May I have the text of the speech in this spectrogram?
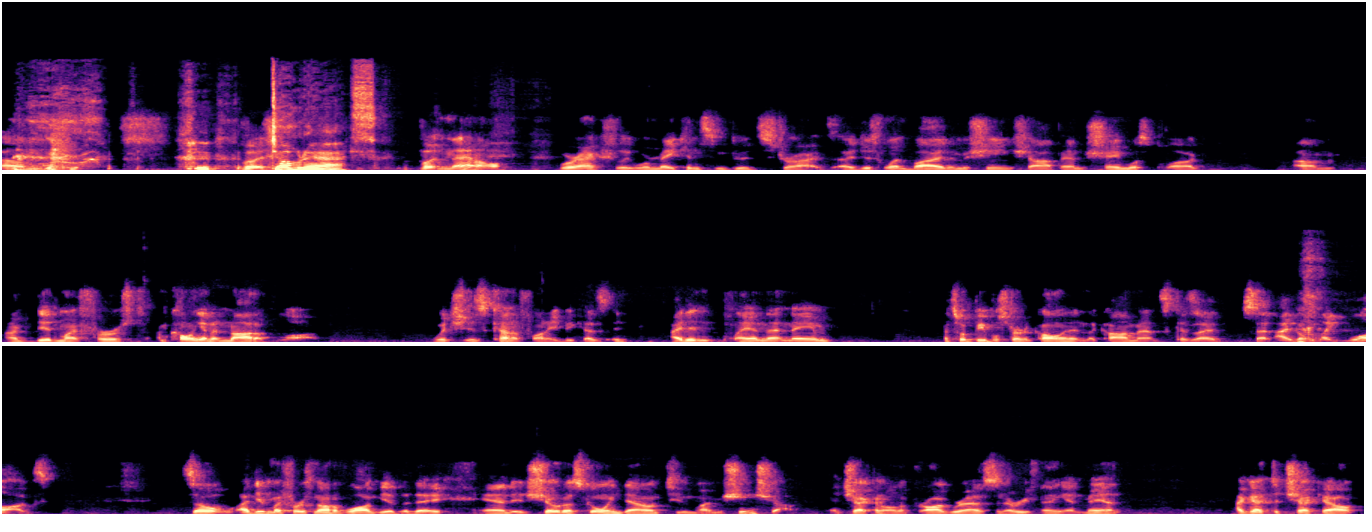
Um, but Don't ask. but now we're actually we're making some good strides. I just went by the machine shop and shameless plug. Um, I did my first. I'm calling it a not a vlog, which is kind of funny because it, I didn't plan that name. That's what people started calling it in the comments because I said I don't like vlogs. So I did my first not a vlog the other day, and it showed us going down to my machine shop and checking on the progress and everything. And man, I got to check out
